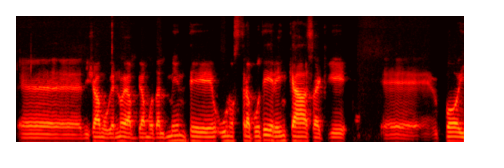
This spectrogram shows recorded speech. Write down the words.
eh, diciamo che noi abbiamo talmente uno strapotere in casa che eh, poi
